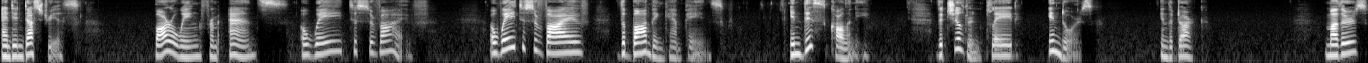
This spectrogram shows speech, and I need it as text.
and industrious, borrowing from ants a way to survive, a way to survive the bombing campaigns. In this colony, the children played indoors in the dark. Mothers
